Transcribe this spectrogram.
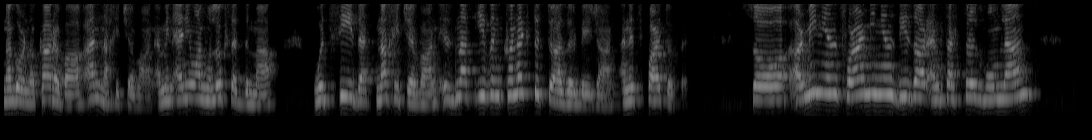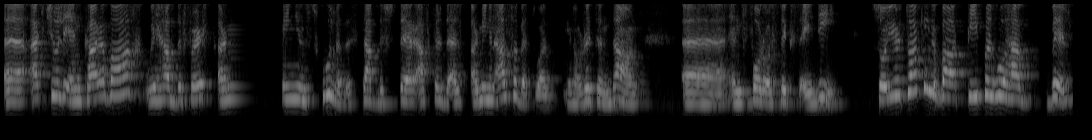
Nagorno Karabakh and Nakhichevan. I mean, anyone who looks at the map would see that Nakhichevan is not even connected to Azerbaijan and it's part of it. So Armenians, for Armenians, these are ancestral homelands. Uh, actually, in Karabakh, we have the first Armenian school was established there after the Armenian alphabet was, you know, written down uh, in 406 AD. So you're talking about people who have built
